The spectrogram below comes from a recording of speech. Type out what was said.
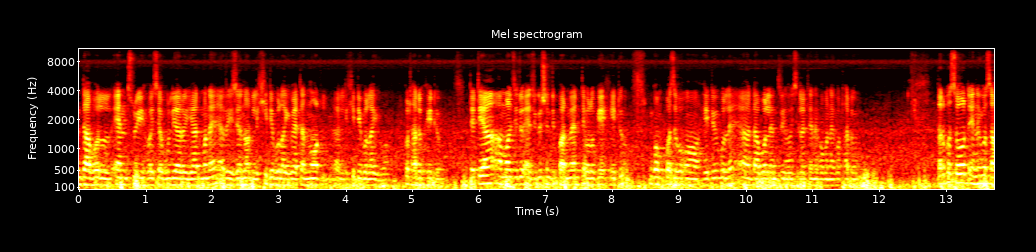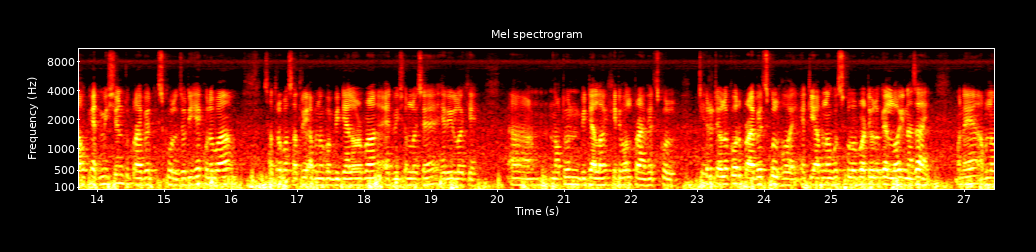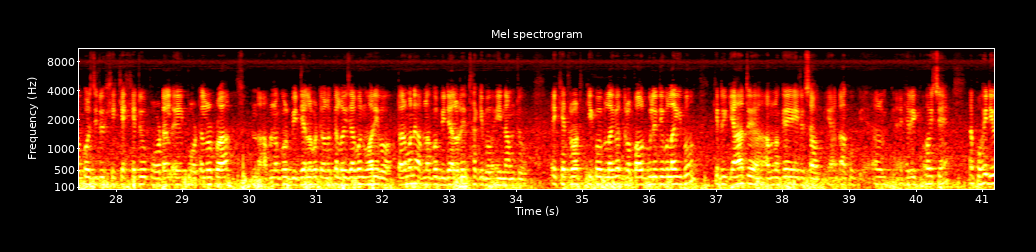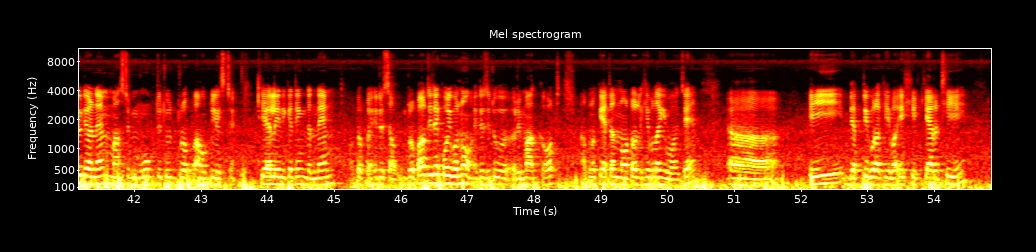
ডাবল এণ্ট্ৰি হৈছে বুলি আৰু ইয়াত মানে ৰিজনত লিখি দিব লাগিব এটা নোট লিখি দিব লাগিব কথাটো সেইটো। তেতিয়া আমাৰ যিটো এডুকেশ্যন ডিপাৰ্টমেণ্ট তেওঁলোকে সেইটো গম পোৱা যাব অঁ সেইটো বোলে ডাবল এণ্ট্ৰি হৈছিলে তেনেকুৱা মানে কথাটো। তাৰপাছত এনেকুৱা চাওক এডমিশ্যন টু প্ৰাইভেট স্কুল যদিহে কোনোবা ছাত্ৰ বা ছাত্ৰী আপোনালোকৰ বিদ্যালয়ৰ পৰা এডমিশ্যন লৈছে হেৰিলৈকে নতুন বিদ্যালয় সেইটো হ'ল প্ৰাইভেট স্কুল যিহেতু তেওঁলোকৰ প্ৰাইভেট স্কুল হয় এতিয়া আপোনালোকৰ স্কুলৰ পৰা তেওঁলোকে লৈ নাযায় মানে আপোনালোকৰ যিটো শিক্ষা সেইটো পৰ্টেল এই পৰ্টেলৰ পৰা আপোনালোকৰ বিদ্যালয়ৰ পৰা তেওঁলোকে লৈ যাব নোৱাৰিব। তাৰমানে আপোনালোকৰ বিদ্যালয়তে থাকিব এই নামটো। এই ক্ষেত্ৰত কি কৰিব লাগিব ড্ৰপ আউট বুলি দিব লাগিব। কিন্তু ইয়াত আপোনালোকে এইটো চাওক ইয়াত আকৌ আৰু হেৰি হৈছে পঢ়ি দিওঁ their name must move to drop out list clearly indicating the name এইটো চাওক ড্ৰপ আউট যেতিয়া কৰিব ন এইটো যিটো ৰিমাৰ্কত আপোনালোকে এটা নোটত লিখিব লাগিব যে এই ব্যক্তিগৰাকী বা এই শিক্ষাৰ্থী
